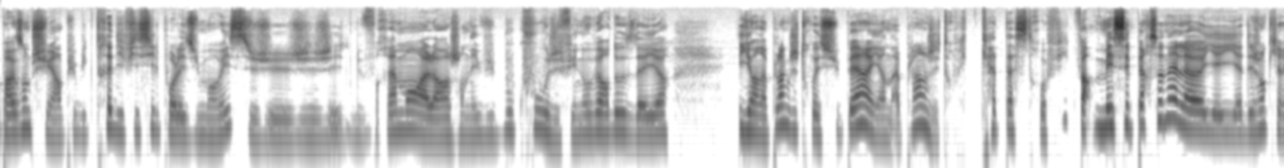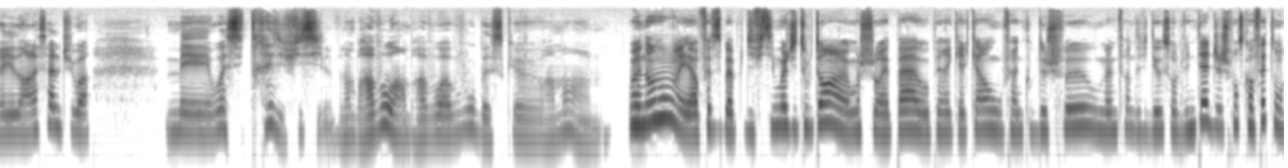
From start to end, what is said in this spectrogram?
par exemple, je suis un public très difficile pour les humoristes. J'ai vraiment. Alors, j'en ai vu beaucoup. J'ai fait une overdose d'ailleurs. Il y en a plein que j'ai trouvé super il y en a plein que j'ai trouvé catastrophiques. Enfin, mais c'est personnel. euh, il y a des gens qui riaient dans la salle, tu vois. Mais ouais, c'est très difficile. Non, bravo, hein, bravo à vous parce que vraiment. euh, Ouais, non, non, et en fait, c'est pas plus difficile. Moi, je dis tout le temps, euh, moi, je saurais pas opérer quelqu'un ou faire une coupe de cheveux ou même faire des vidéos sur le vintage. Je pense qu'en fait, on,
